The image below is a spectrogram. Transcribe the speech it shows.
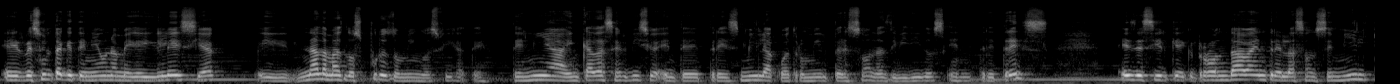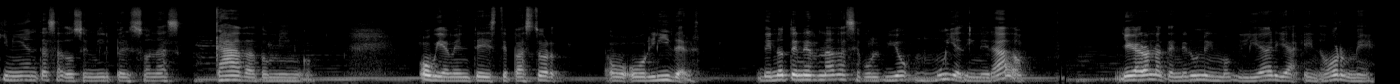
Eh, resulta que tenía una mega iglesia, eh, nada más los puros domingos, fíjate, Tenía en cada servicio entre 3.000 a 4.000 personas divididos entre tres. Es decir, que rondaba entre las 11.500 a 12.000 personas cada domingo. Obviamente este pastor o, líder de no tener nada se volvió muy adinerado. Llegaron a tener una inmobiliaria enorme.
